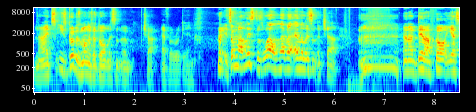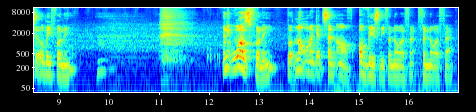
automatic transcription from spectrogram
Nah, it's, he's good as long as I don't listen to chat ever again. it's on my list as well, never ever listen to chat. and I did, I thought, yes, it'll be funny. And it was funny, but not when I get sent off, obviously for no effect. For no effect.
